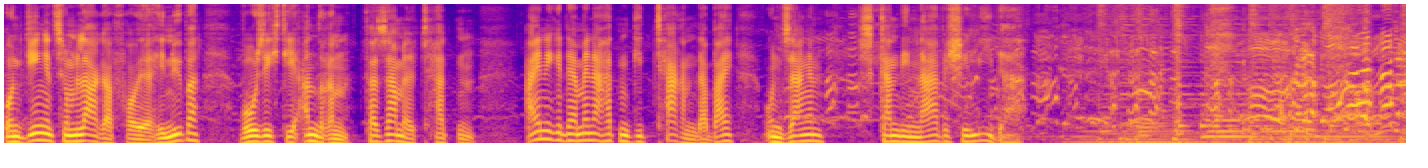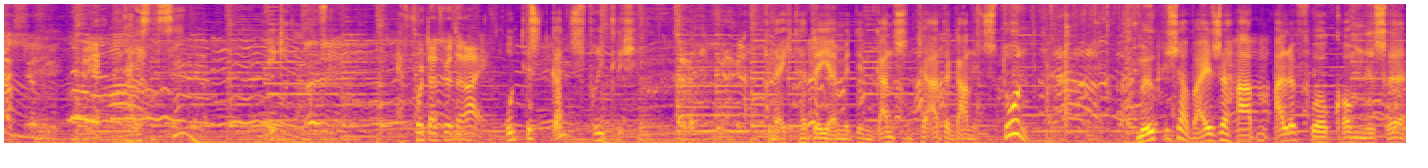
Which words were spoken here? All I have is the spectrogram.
und gingen zum Lagerfeuer hinüber, wo sich die anderen versammelt hatten. Einige der Männer hatten Gitarren dabei und sangen skandinavische Lieder. Da ist Sam. Er futtert für drei. Und ist ganz friedlich. Vielleicht hat er ja mit dem ganzen Theater gar nichts zu tun. Möglicherweise haben alle Vorkommnisse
